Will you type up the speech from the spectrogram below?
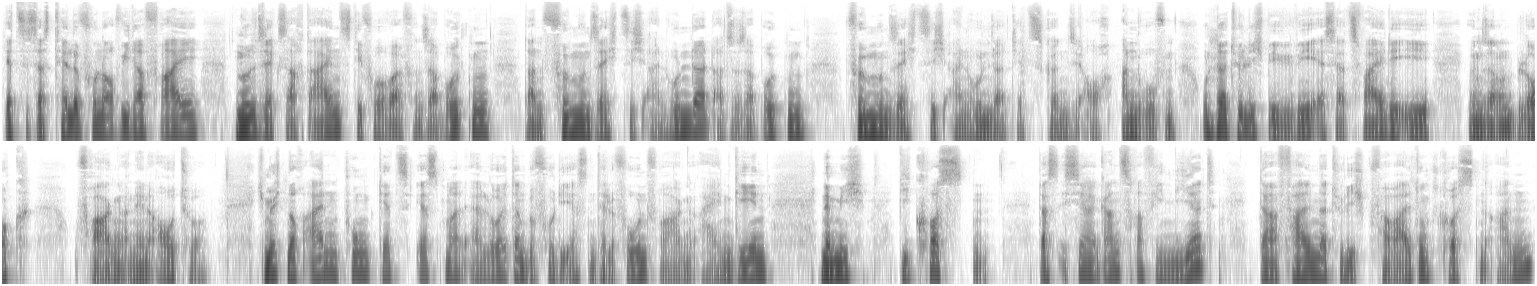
Jetzt ist das Telefon auch wieder frei. 0681, die Vorwahl von Saarbrücken, dann 65100, also Saarbrücken 65 100. Jetzt können Sie auch anrufen. Und natürlich www.sr2.de, unseren Blog, Fragen an den Autor. Ich möchte noch einen Punkt jetzt erstmal erläutern, bevor die ersten Telefonfragen eingehen, nämlich die Kosten. Das ist ja ganz raffiniert. Da fallen natürlich Verwaltungskosten an.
